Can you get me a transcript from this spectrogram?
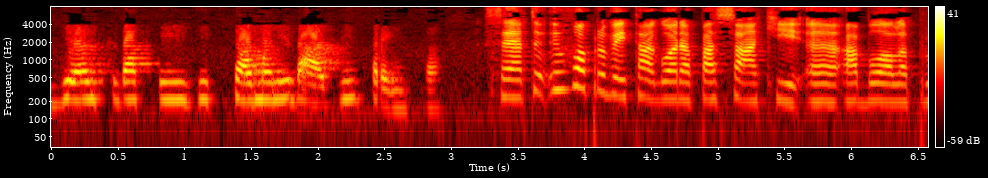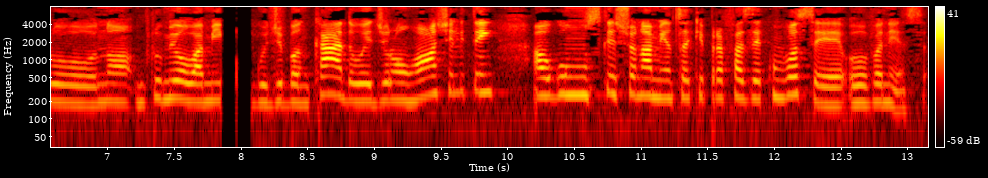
diante da crise que a humanidade enfrenta. Certo. Eu vou aproveitar agora passar aqui uh, a bola para o meu amigo de bancada, o Edilon Rocha. Ele tem alguns questionamentos aqui para fazer com você, ô Vanessa.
